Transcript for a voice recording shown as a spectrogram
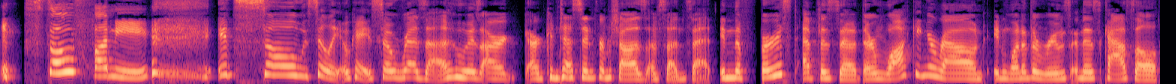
it's so funny. It's so silly. Okay, so Reza, who is our our contestant from Shahs of Sunset, in the first episode, they're walking around in one of the rooms in this castle,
